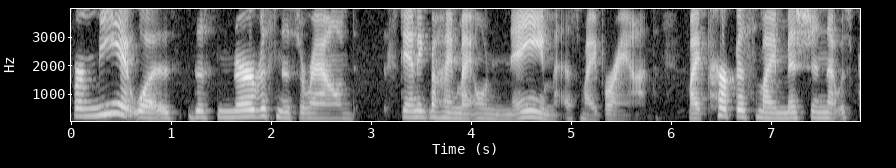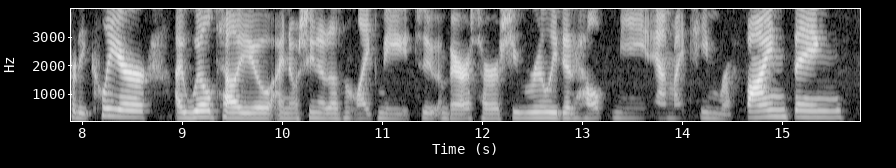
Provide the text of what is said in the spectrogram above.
for me, it was this nervousness around standing behind my own name as my brand my purpose, my mission that was pretty clear. I will tell you, I know Sheena doesn't like me to embarrass her. She really did help me and my team refine things,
